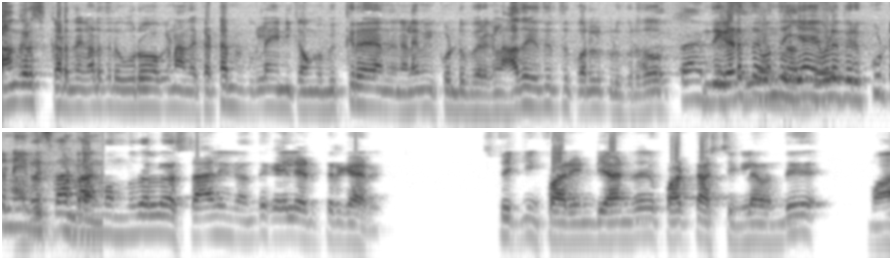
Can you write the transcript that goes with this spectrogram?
காங்கிரஸ் கடந்த காலத்தில் உருவாக்கின அந்த கட்டமைப்புகளை இன்னைக்கு அவங்க விற்கிற அந்த நிலைமை கொண்டு போயிருக்கலாம். அதை எதிர்த்து குரல் கொடுக்கிறதோ இந்த இடத்த வந்து ஏன் இவ்வளோ பெரிய கூட்டணியை மிஸ் பண்ணுறாங்க முதல்வர் ஸ்டாலின் வந்து கையில் எடுத்திருக்காரு. ஸ்பீக்கிங் ஃபார் இந்தியான்னு பாட்காஸ்டிங்கில் வந்து மா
